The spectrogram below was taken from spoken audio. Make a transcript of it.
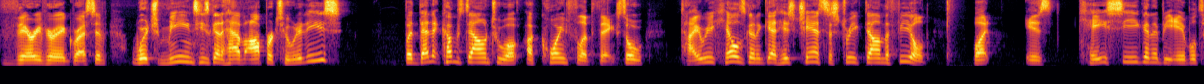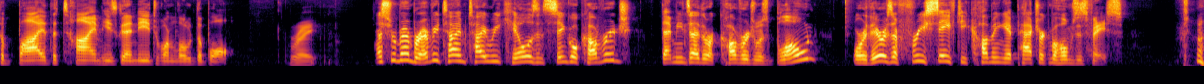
very, very aggressive, which means he's going to have opportunities. But then it comes down to a, a coin flip thing. So Tyreek Hill's going to get his chance to streak down the field. But is KC going to be able to buy the time he's going to need to unload the ball? Right. Just remember, every time Tyreek Hill is in single coverage, that means either a coverage was blown or there is a free safety coming at Patrick Mahomes' face.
